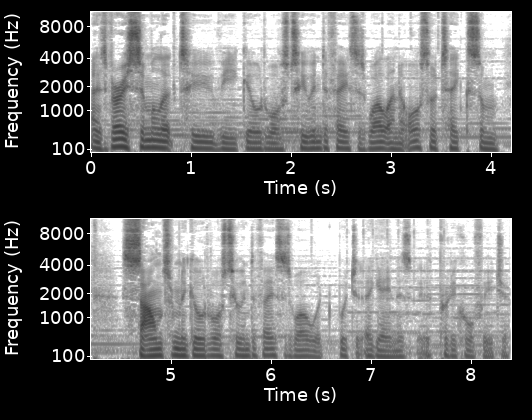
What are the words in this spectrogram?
And it's very similar to the Guild Wars 2 interface as well, and it also takes some sounds from the Guild Wars 2 interface as well, which, which again is a pretty cool feature.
